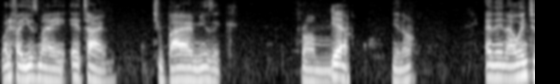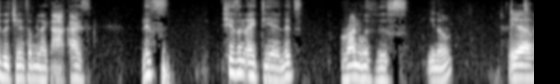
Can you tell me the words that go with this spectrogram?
what if I use my airtime to buy music from Yeah. Apple, you know? And then I went to the gents. I'm like, ah, guys, let's. Here's an idea. Let's run with this, you know. Yeah.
